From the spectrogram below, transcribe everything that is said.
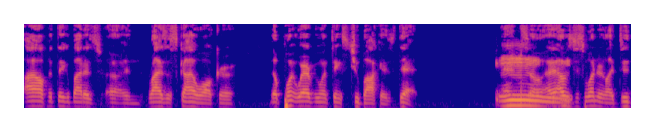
I often think about is uh, in Rise of Skywalker, the point where everyone thinks Chewbacca is dead. And mm. so I, I, was mm. just wondering, like, did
